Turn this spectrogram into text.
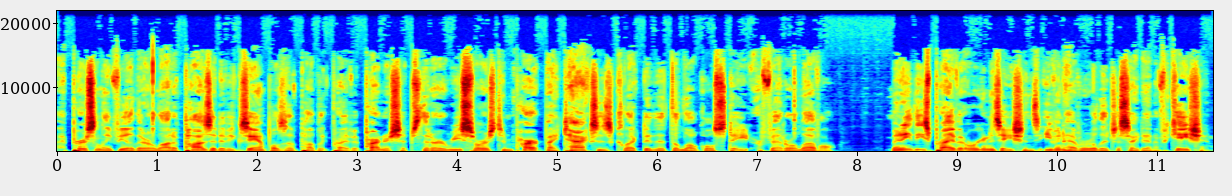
I personally feel there are a lot of positive examples of public private partnerships that are resourced in part by taxes collected at the local, state, or federal level. Many of these private organizations even have a religious identification.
